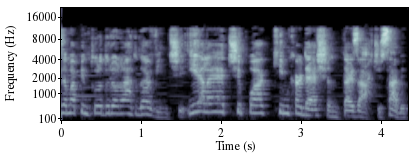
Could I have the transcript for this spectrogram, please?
Lisa é uma pintura do Leonardo da Vinci. E ela é tipo a Kim Kardashian das artes, sabe?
